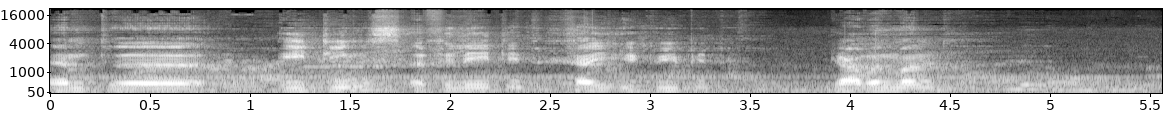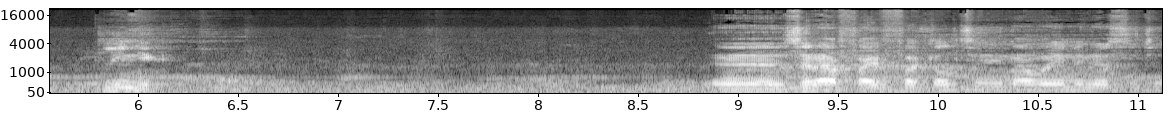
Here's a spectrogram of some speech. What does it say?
and uh, 18 affiliated, high equipped government clinic. Uh, there are five faculty in our university.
